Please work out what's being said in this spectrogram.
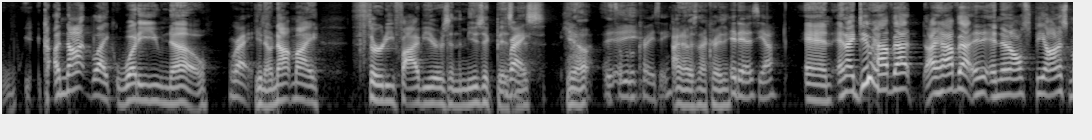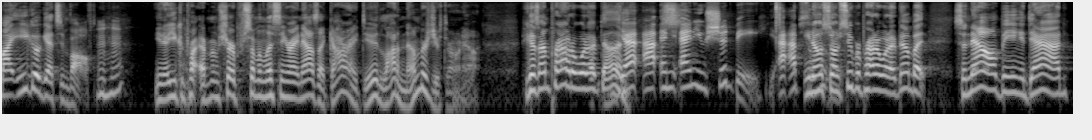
not like what do you know, Right. You know, not my 35 years in the music business. You Yeah, know, it's a little crazy. I know, isn't that crazy? It is, yeah. and and I do have that. I have that, and, and then I'll be honest, my ego gets involved. Mm-hmm. You know, you can. Pro- I'm sure someone listening right now is like, "All right, dude, a lot of numbers you're throwing out," because I'm proud of what I've done. Yeah, and and you should be. Yeah, you know, so I'm super proud of what I've done. But so now being a dad,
